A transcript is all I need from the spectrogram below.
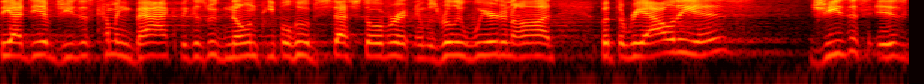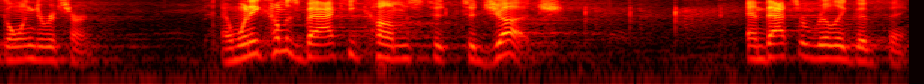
the idea of Jesus coming back because we've known people who obsessed over it and it was really weird and odd. But the reality is, Jesus is going to return. And when he comes back, he comes to, to judge. And that's a really good thing.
